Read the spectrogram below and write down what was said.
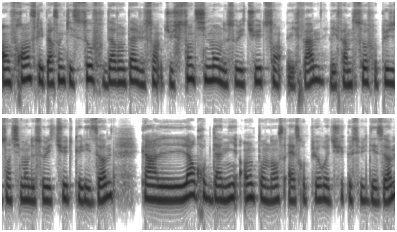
En France, les personnes qui souffrent davantage du sentiment de solitude sont les femmes. Les femmes souffrent plus du sentiment de solitude que les hommes, car leur groupe d'amis ont tendance à être plus réduit que celui des hommes.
